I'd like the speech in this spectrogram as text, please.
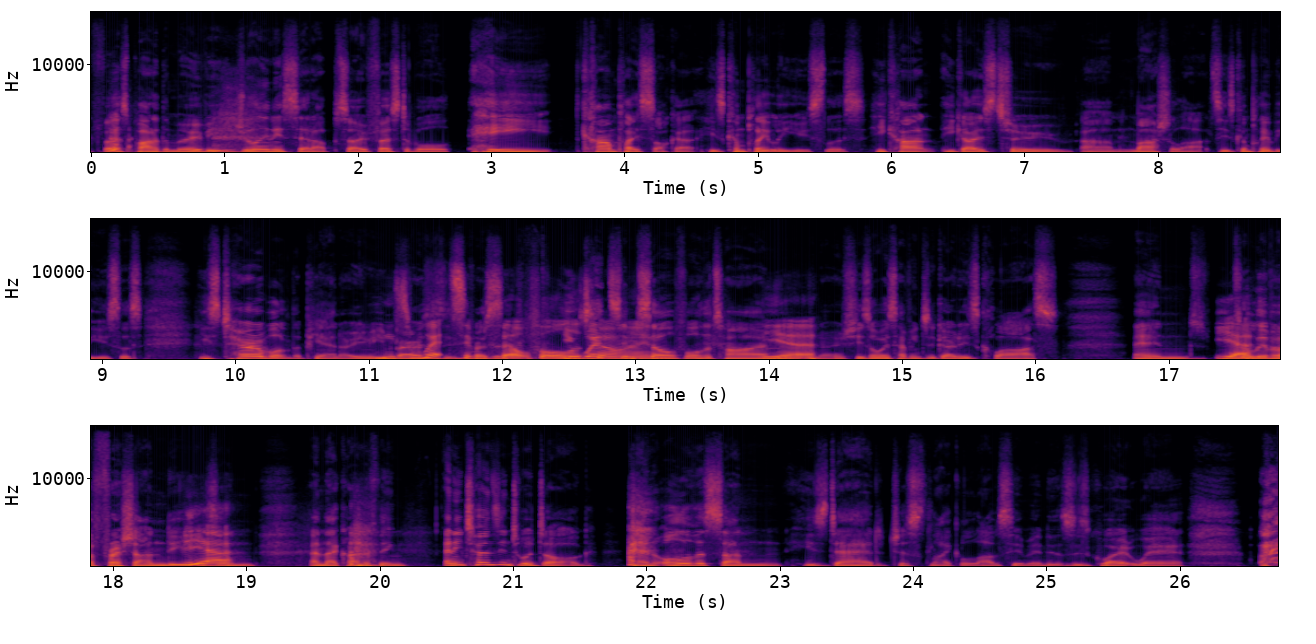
first part of the movie, Julian is set up. So first of all, he can't play soccer. He's completely useless. He can't. He goes to um, martial arts. He's completely useless. He's terrible at the piano. He, He embarrasses wets himself all he the wets time. himself all the time. Yeah. you know, she's always having to go to his class and Yeah. deliver fresh undies Yeah. and and that kind of thing. And he turns into a dog. And all of a sudden, his dad just like loves him. And there's this quote where,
